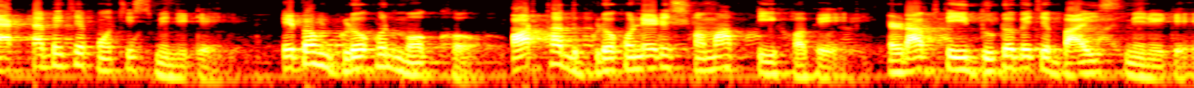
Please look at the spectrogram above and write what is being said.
একটা বেজে পঁচিশ মিনিটে এবং গ্রহণ মক্ষ, অর্থাৎ গ্রহণের সমাপ্তি হবে। রাত্রি দুটো বেজে বাইশ মিনিটে।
